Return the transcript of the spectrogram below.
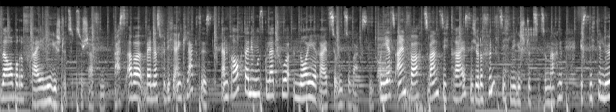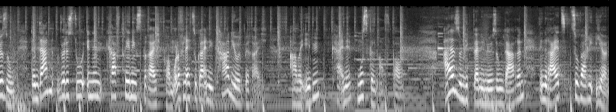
saubere freie Liegestütze zu schaffen. Was aber, wenn das für dich ein Klacks ist? Dann braucht deine Muskulatur neue Reize, um zu wachsen. Und jetzt einfach 20, 30 oder 50 Liegestütze zu machen, ist nicht die Lösung. Denn dann würdest du in den Krafttrainingsbereich kommen oder vielleicht sogar in den Cardio-Bereich, aber eben keine Muskeln aufbauen. Also liegt deine Lösung darin, den Reiz zu variieren.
